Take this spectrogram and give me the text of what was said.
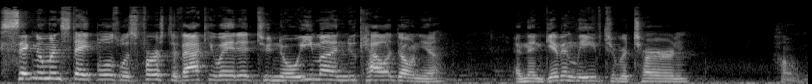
Signalman Staples was first evacuated to Noumea in New Caledonia and then given leave to return home.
